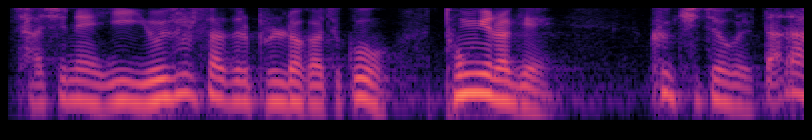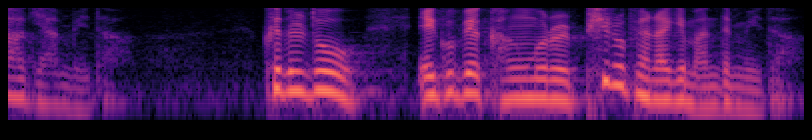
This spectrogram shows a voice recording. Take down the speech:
자신의 이 요술사들을 불러가지고 동일하게 그 기적을 따라하게 합니다. 그들도 애굽의 강물을 피로 변하게 만듭니다.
